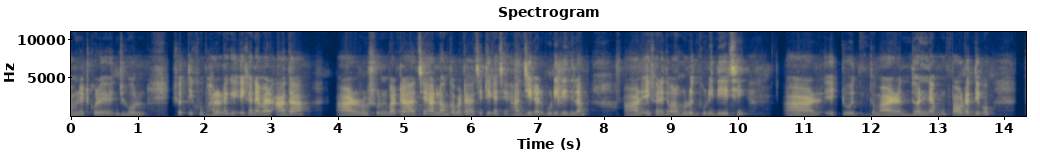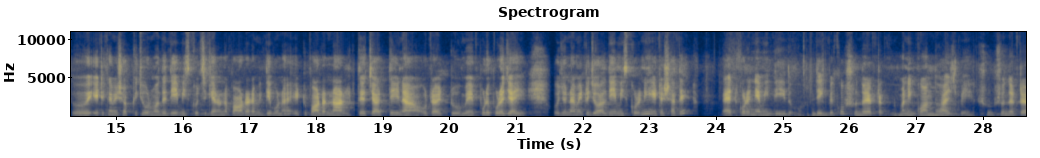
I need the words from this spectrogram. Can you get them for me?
অমলেট করে ঝোল, সত্যি খুব ভালো লাগে। এখানে আমার আদা আর রসুন বাটা আছে আর লঙ্কা বাটা আছে, ঠিক আছে? আর জিরার গুঁড়ি দিয়ে দিলাম। আর এখানে তোমার হলুদ গুঁড়ি দিয়েছি। আর একটু তোমার ধনিয়া পাউডার দেব। তো এটাকে আমি সব কিছু ওর মধ্যে দিয়ে মিক্স করছি কেননা পাউডার আমি দেবো না। একটু পাউডার নাড়তে চাড়তেই না, ওটা একটু পুড়ে পুড়ে যায়। ওই জন্য আমি একটু জল দিয়ে মিক্স করে নিই এটার সাথে অ্যাড করে নিয়ে আমি দিয়ে দেবো। দেখবে খুব সুন্দর একটা মানে গন্ধ আসবে। খুব সুন্দর একটা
